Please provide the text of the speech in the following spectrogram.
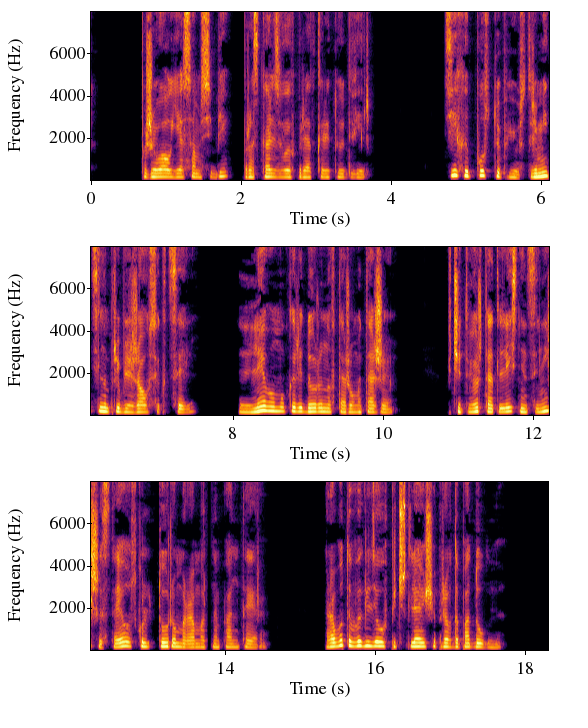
Пожелал я сам себе, проскальзывая в приоткрытую дверь. Тихой поступью стремительно приближался к цели. Левому коридору на втором этаже. В четвертой от лестницы ниши стояла скульптура мраморной пантеры. Работа выглядела впечатляюще правдоподобно.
